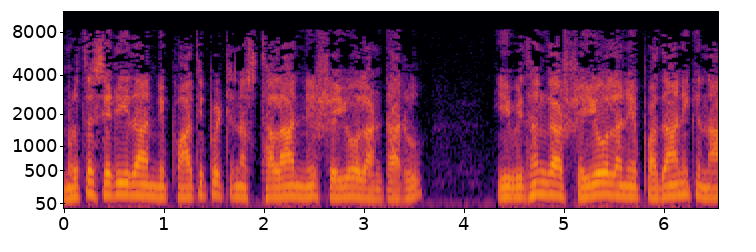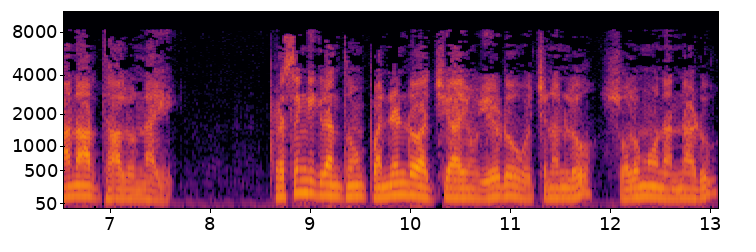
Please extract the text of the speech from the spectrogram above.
మృత శరీరాన్ని పాతిపెట్టిన స్థలాన్ని షయోల్ అంటారు. ఈ విధంగా షయోల్ అనే పదానికి నానార్థాలున్నాయి. ప్రసంగి గ్రంథం పన్నెండో అధ్యాయం ఏడో వచనంలో సొలమోన్ అన్నాడు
